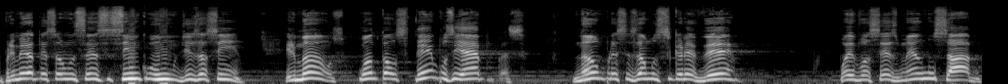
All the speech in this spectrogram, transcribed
1 Tessalonicenses 5, 1 diz assim: Irmãos, quanto aos tempos e épocas, não precisamos escrever, pois vocês mesmos sabem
